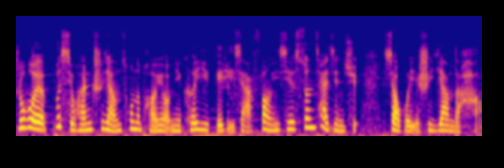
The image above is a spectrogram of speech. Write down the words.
如果不喜欢吃洋葱的朋友，你可以给底下放一些酸菜进去，效果也是一样的好。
